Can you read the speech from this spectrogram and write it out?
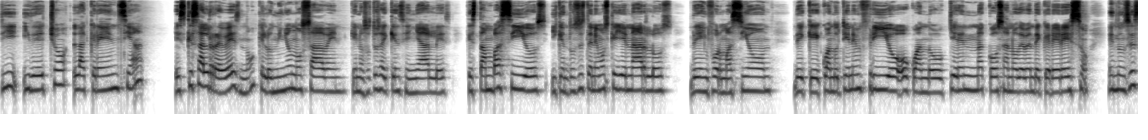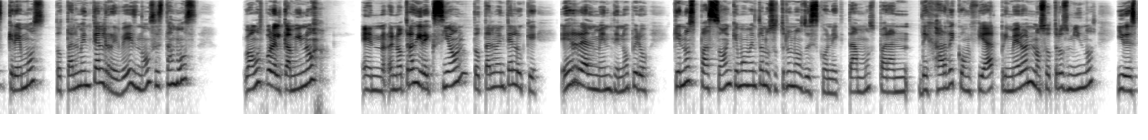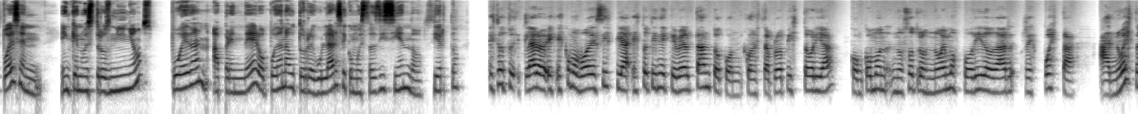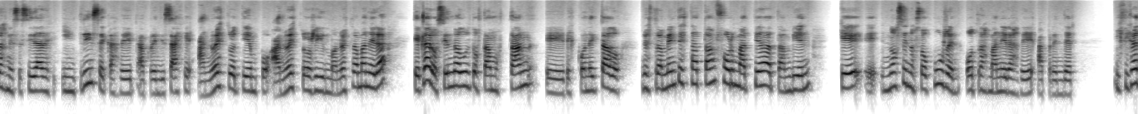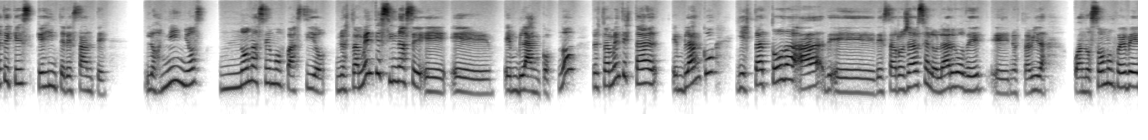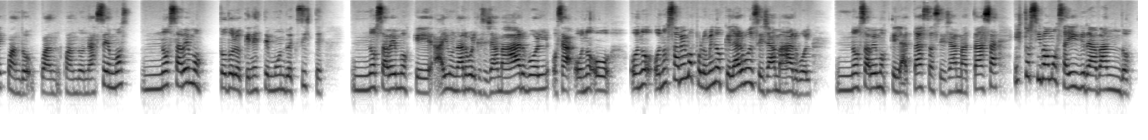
Sí, y de hecho la creencia es que es al revés, ¿no? Que los niños no saben, que nosotros hay que enseñarles, que están vacíos y que entonces tenemos que llenarlos de información, de que cuando tienen frío o cuando quieren una cosa no deben de querer eso. Entonces creemos totalmente al revés, ¿no? estamos, vamos por el camino en, en otra dirección, totalmente a lo que es realmente, ¿no? Pero ¿Qué nos pasó? ¿En qué momento nosotros nos desconectamos para dejar de confiar primero en nosotros mismos y después en, en que nuestros niños puedan aprender o puedan autorregularse, como estás diciendo, ¿cierto? Esto, claro, es, como vos decís, Pia, esto tiene que ver tanto con, con nuestra propia historia, con cómo nosotros no hemos podido dar respuesta a nuestras necesidades intrínsecas de aprendizaje, a nuestro tiempo, a nuestro ritmo, a nuestra manera, que claro, siendo adultos estamos tan eh, desconectados, nuestra mente está tan formateada también que eh, no se nos ocurren otras maneras de aprender. Y fíjate que es, que es interesante, los niños no nacemos vacío, nuestra mente sí nace eh, en blanco, ¿no? Nuestra mente está en blanco y está toda a eh, desarrollarse a lo largo de eh, nuestra vida. Cuando somos bebé, cuando, cuando, nacemos, no sabemos todo lo que en este mundo existe. No sabemos que hay un árbol que se llama árbol, o sea, o, no, o no, o no sabemos por lo menos que el árbol se llama árbol, no sabemos que la taza se llama taza. Esto sí vamos a ir grabando.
